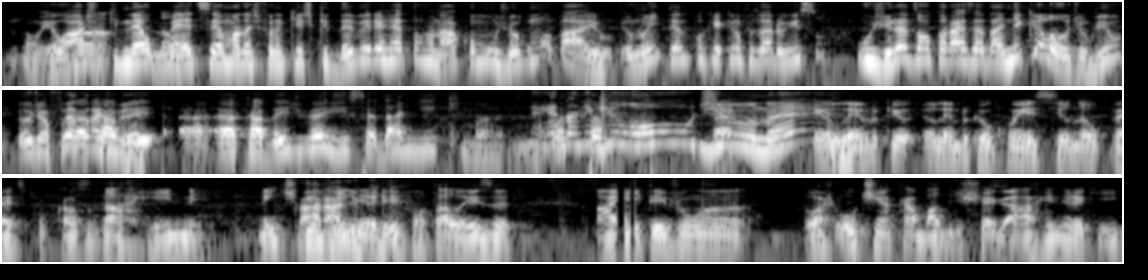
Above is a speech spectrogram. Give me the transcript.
Não, eu acho Não, que Neopets é uma das franquias que deveria retornar como um jogo mobile. Eu não entendo por que, que não fizeram isso. Os direitos autorais é da Nickelodeon, viu? Eu já fui Eu atrás de acabei, ver. eu acabei de ver isso, é da Nick, mano. É What da Nickelodeon, né? Eu lembro que eu, eu lembro que eu conheci o Neopets por causa da Renner. Nem tinha Caralho, Renner aqui em Fortaleza. Aí teve uma. Eu acho ou tinha acabado de chegar a Renner aqui.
